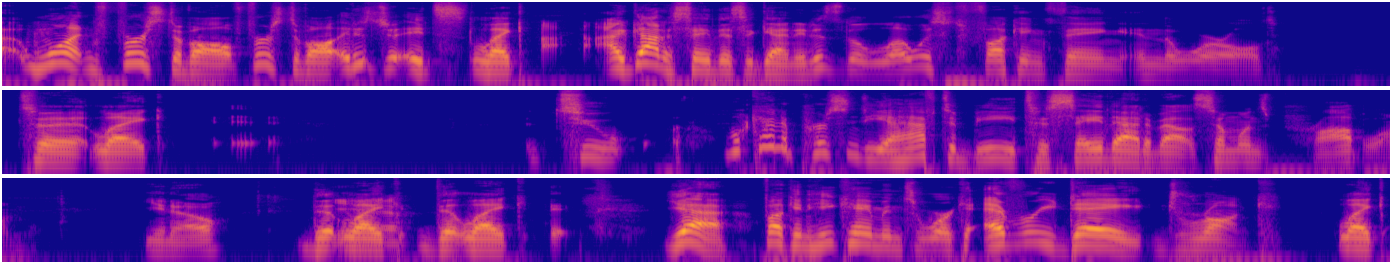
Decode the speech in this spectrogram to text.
Uh, one. First of all, first of all, it is. Ju- it's like I, gotta say this again. It is the lowest fucking thing in the world to like to. What kind of person do you have to be to say that about someone's problem? You know that Yeah. like that like. Yeah, fucking he came into work every day drunk. Like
